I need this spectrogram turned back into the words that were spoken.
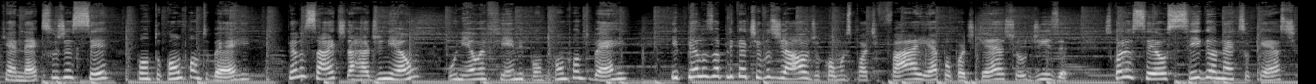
que é nexogc.com.br, pelo site da Rádio União, uniãofm.com.br e pelos aplicativos de áudio como Spotify, Apple Podcast ou Deezer. Escolha o seu, siga o NexoCast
